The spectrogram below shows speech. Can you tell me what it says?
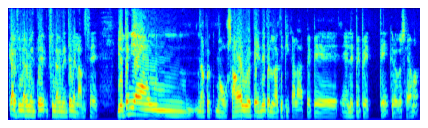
que al finalmente, finalmente me lancé. Yo tenía un, una, usaba VPN, pero la típica, la PP, LPPT, creo que se llama,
